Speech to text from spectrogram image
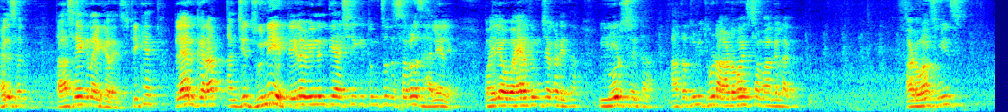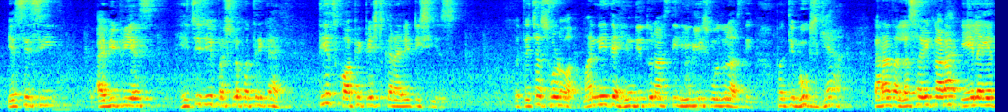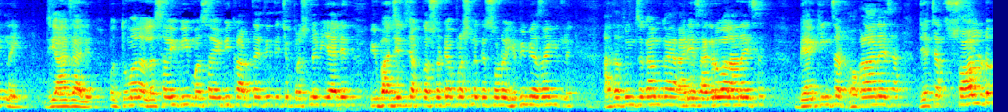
है ना सर? तर असं एक नाही करायचं ठीक आहे? प्लॅन करा. आणि जे जुने आहे त्याला विनंती अशी की तुमचं तर सगळं झालेलं आहे. पहिल्या वह्या तुमच्याकडे येतात नोट्स येतात. आता तुम्ही थोडं ॲडव्हान्सच्या मागे लागा. Advance means S S C I B P S ह्याची जी प्रश्नपत्रिका आहे तीच कॉपी पेस्ट करायला टी सी एस तर त्याच्यात सोडवा. मान्य त्या हिंदीतून असतील इंग्लिशमधून असतील. पण ती बुक्स घ्या. कारण आता लसावी काढा यायला येत नाही. जी आज आलेत. पण तुम्हाला लसावी बी मसावी बी काढता येते त्याचे प्रश्न बी आलेत विभाजितच्या कसोट्या प्रश्न कसे सोडव हे बी मी सांगितलंय. आता तुमचं काम काय? आर एस अग्रवाल आणायचं बँकिंगचा ठोकळा आणायचा ज्याच्यात सॉल्व्ड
